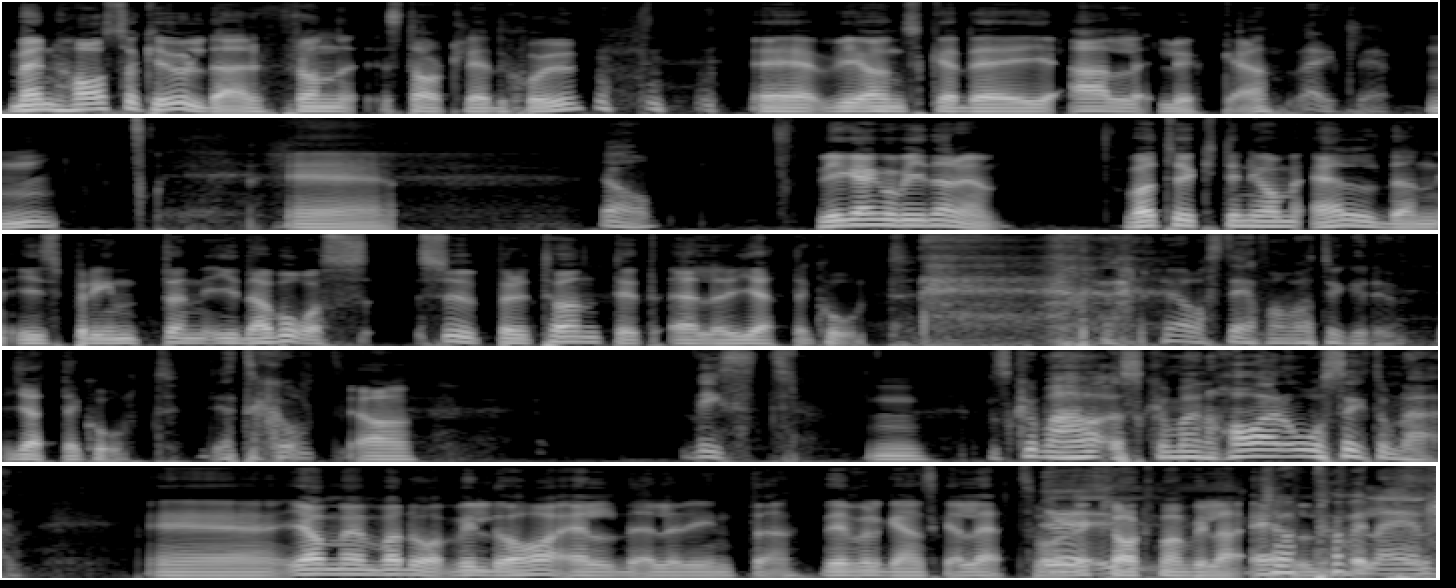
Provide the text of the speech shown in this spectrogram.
Men ha så kul där från startled 7. Eh, vi önskar dig all lycka. Verkligen. Mm. Eh, Ja. vi kan gå vidare. Vad tyckte ni om elden i sprinten i Davos? Supertöntigt eller jättecoolt? ja, Stefan, vad tycker du? Jättecoolt. Jättecoolt. Ja. Visst. Mm. Ska man, ha- ska man ha en åsikt om det här? Eh, ja men vadå, vill du ha eld eller inte? Det är väl ganska lätt svar, det är Eh, klart man vill ha Klart eld. man vill ha eld.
